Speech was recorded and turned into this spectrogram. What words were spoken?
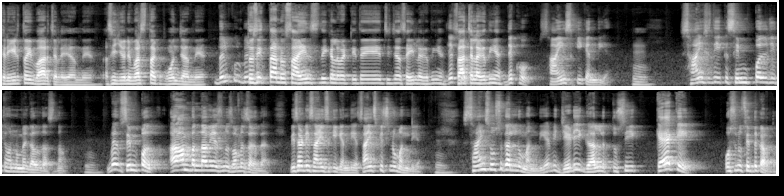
ਸਰੀਰ ਤੋਂ ਹੀ ਬਾਹਰ ਚਲੇ ਜਾਂਦੇ ਆ। ਅਸੀਂ ਯੂਨੀਵਰਸ ਤੱਕ ਪਹੁੰਚ ਜਾਂਦੇ ਆ। ਬਿਲਕੁਲ ਬਿਲਕੁਲ। ਤੁਸੀਂ ਤੁਹਾਨੂੰ ਸਾਇੰਸ ਦੀ ਕਲਵੱਟੀ ਤੇ ਇਹ ਚੀਜ਼ਾਂ ਸਹੀ ਲੱਗਦੀਆਂ ਸੱਚ ਲੱਗਦੀਆਂ? ਦੇਖੋ ਸਾਇੰਸ ਕੀ ਕਹਿੰਦੀ ਹੈ? ਹੂੰ। ਸਾਇੰਸ ਦੀ ਇੱਕ ਸਿੰਪਲ ਜੀ ਤੁਹਾਨੂੰ ਮੈਂ ਗੱਲ ਦੱਸਦਾ। ਬਸ ਸਿੰਪਲ ਆਮ ਬੰਦਾ ਵੀ ਇਸ ਨੂੰ ਸਮਝ ਸਕਦਾ ਵੀ ਸਾਡੀ ਸਾਇੰਸ ਕੀ ਕਹਿੰਦੀ ਹੈ। ਸਾਇੰਸ ਕਿਸ ਨੂੰ ਮੰਨਦੀ ਹੈ? ਸਾਇੰਸ ਉਸ ਗੱਲ ਨੂੰ ਮੰਨਦੀ ਹੈ ਵੀ ਜਿਹੜੀ ਗੱਲ ਤੁਸੀਂ ਕਹਿ ਕੇ ਉਸ ਨੂੰ ਸਿੱਧ ਕਰ ਦਿਓ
